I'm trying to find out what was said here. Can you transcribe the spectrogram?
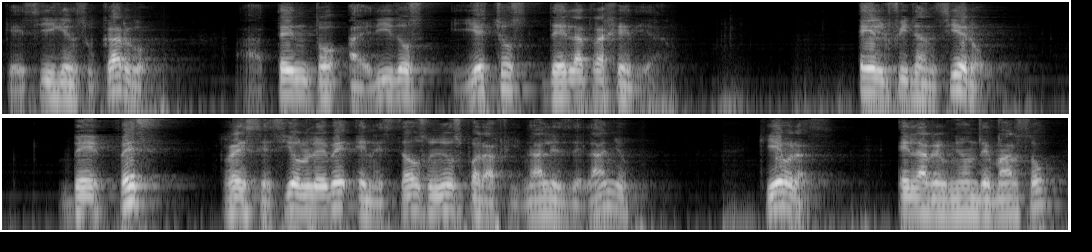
que sigue en su cargo, atento a heridos y hechos de la tragedia. El financiero. BFES, recesión leve en Estados Unidos para finales del año. Quiebras. En la reunión de marzo,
